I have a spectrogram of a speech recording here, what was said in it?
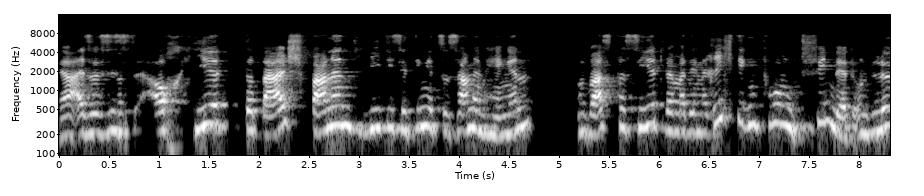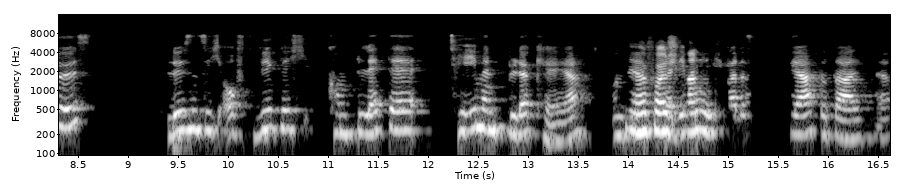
Ja, also es ist auch hier total spannend, wie diese Dinge zusammenhängen und was passiert, wenn man den richtigen Punkt findet und löst, lösen sich oft wirklich komplette Themenblöcke. Ja, und ja voll spannend. War das ja, total. Ja.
